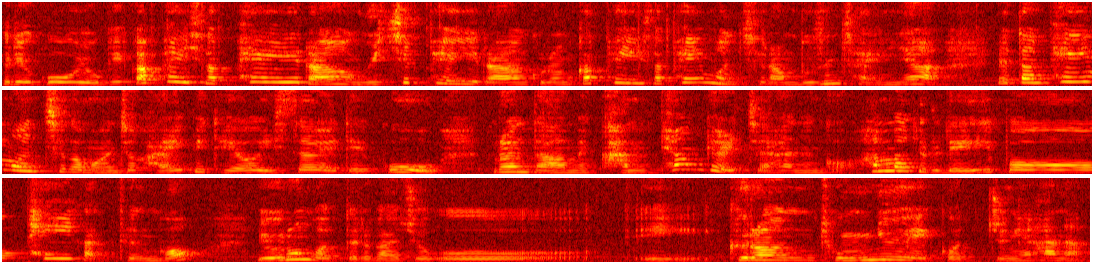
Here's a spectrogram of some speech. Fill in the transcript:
그리고 여기 카페24 페이랑 위치페이랑 그럼 카페24 페이먼츠랑 무슨 차이냐? 일단 페이먼츠가 먼저 가입이 되어 있어야 되고 그런 다음에 간편 결제하는 거 한마디로 네이버 페이 같은 거? 이런 것들을 가지고 이 그런 종류의 것 중에 하나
